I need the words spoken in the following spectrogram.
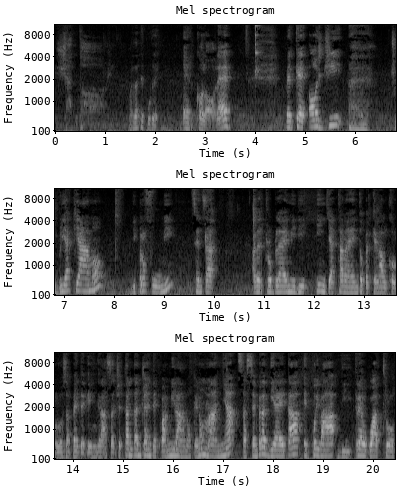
J'adore. Guardate pure il colore, eh. perché oggi eh, ci ubriachiamo di profumi senza aver problemi di inchiattamento perché l'alcol lo sapete che ingrassa. C'è tanta gente qua a Milano che non mangia sta sempre a dieta e poi va di 3 o 4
